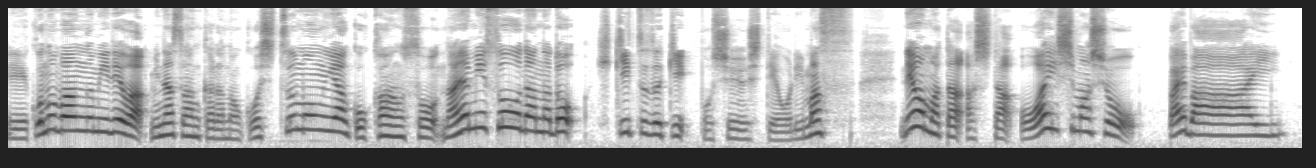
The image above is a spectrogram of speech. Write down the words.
えー、この番組では皆さんからのご質問やご感想、悩み相談など引き続き募集しております。ではまた明日お会いしましょう。バイバーイ。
